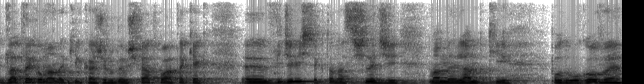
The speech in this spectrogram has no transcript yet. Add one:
dlatego mamy kilka źródeł światła, tak jak yy, widzieliście kto nas śledzi, mamy lampki podłogowe,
